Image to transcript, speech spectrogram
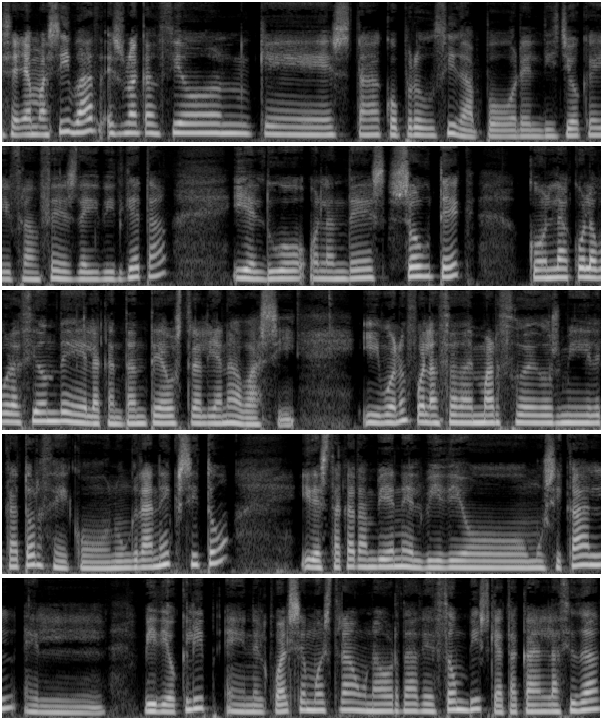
se llama así Bad. Es una canción que está coproducida por el disjockey francés David Guetta y el dúo holandés Soutek con la colaboración de la cantante australiana Bassi. Y bueno, fue lanzada en marzo de 2014 con un gran éxito Y destaca también el vídeo musical, el videoclip, en el cual se muestra una horda de zombies que atacan la ciudad,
